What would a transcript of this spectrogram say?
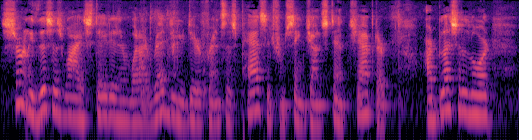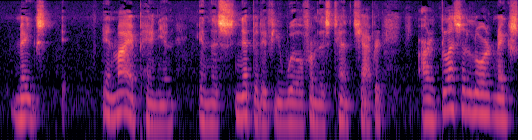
Certainly, this is why I stated in what I read to you, dear friends, this passage from St. John's 10th chapter. Our blessed Lord makes, in my opinion, in this snippet, if you will, from this 10th chapter, our blessed Lord makes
